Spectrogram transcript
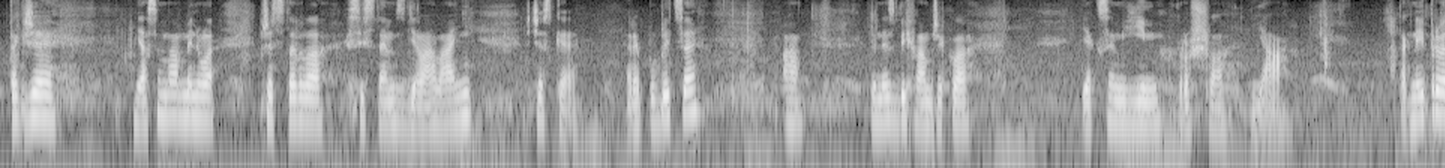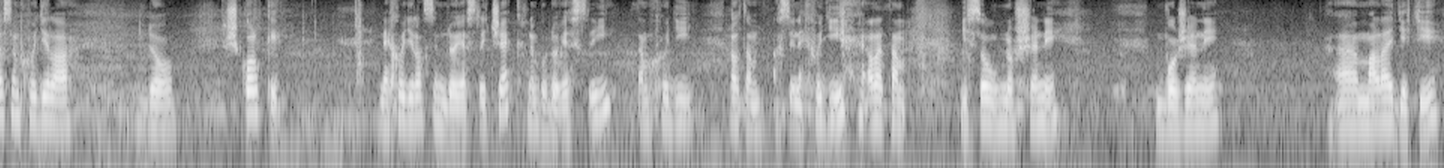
Takže já jsem vám minule představila systém vzdělávání v České republice a dnes bych vám řekla, jak jsem jím prošla já. Tak nejprve jsem chodila do školky. Nechodila jsem do jesliček nebo do jeslí, tam chodí, no tam asi nechodí, ale tam jsou nošeny, voženy eh, malé děti,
